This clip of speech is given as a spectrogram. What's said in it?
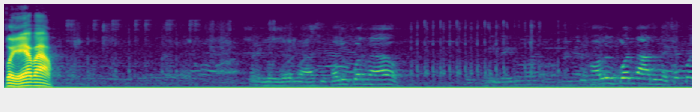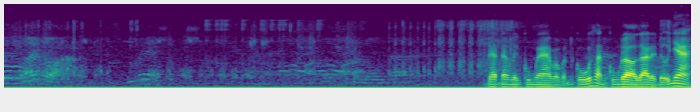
Vẩy e vào. Dead đang lên cung A và vẫn cố sẵn cung R ra để đỡ nhà.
